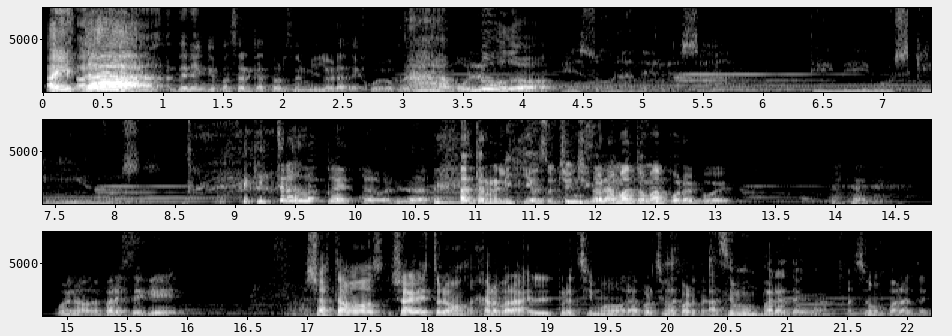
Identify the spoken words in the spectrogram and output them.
¡Ahí está! Tenían que pasar 14.000 horas de juego. por ¡Ah, boludo! Es hora de rezar. Tenemos que irnos. ¿Qué traduzco esto, boludo? Alto religioso, che, chico, no mato más por hoy porque. Bueno, me parece que. Ya estamos. Ya esto lo vamos a dejar para el próximo, la próxima parte. Hacemos un parate acá. Hacemos un parate.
